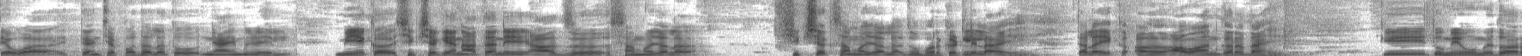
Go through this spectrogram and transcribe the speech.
तेव्हा त्यांच्या पदाला तो न्याय मिळेल. मी एक शिक्षक या नात्याने आज समाजाला शिक्षक समाजाला जो भरकटलेला आहे त्याला एक आवाहन करत आहे की तुम्ही उमेदवार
